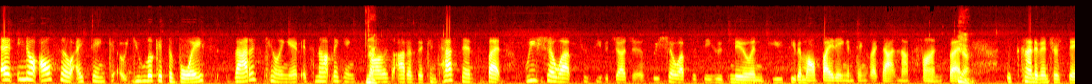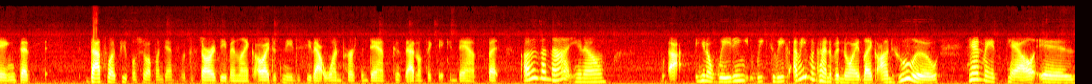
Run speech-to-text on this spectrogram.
And you know, also, I think you look at the voice. That is killing it. It's not making stars out of the contestants, but we show up to see the judges. We show up to see who's new, and you see them all fighting and things like that, and that's fun. But Yeah. it's kind of interesting that that's why people show up on Dancing with the Stars. Even like, oh, I just need to see that one person dance because I don't think they can dance. But other than that, you know, uh, you know, waiting week to week. I'm even kind of annoyed. Like on Hulu, Handmaid's Tale is,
